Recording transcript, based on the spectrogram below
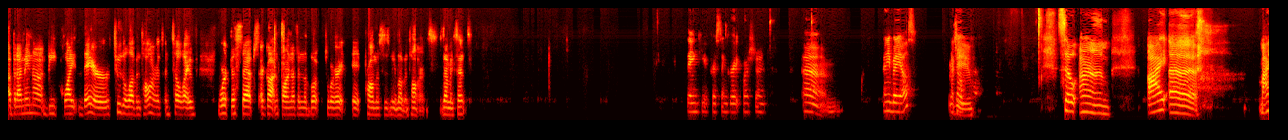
uh, but I may not be quite there to the love and tolerance until I've worked the steps or gotten far enough in the book to where it, it promises me love and tolerance. Does that make sense? Thank you, Kristen. Great question. Um, anybody else? I do. So, um, I uh my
